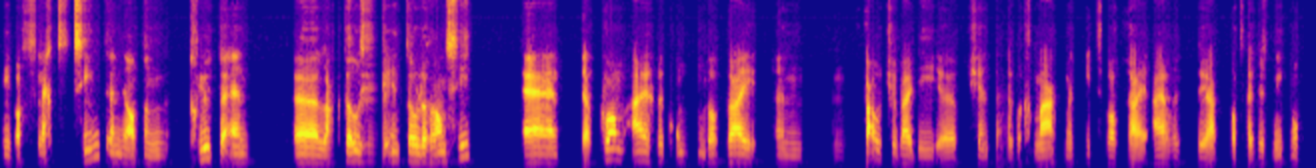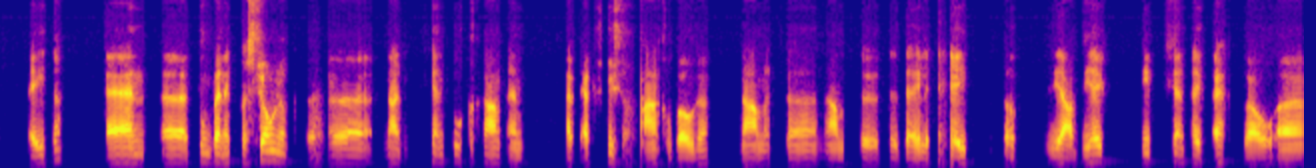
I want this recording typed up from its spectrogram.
die was slechtziend en die had een gluten- en uh, lactose-intolerantie. En dat kwam eigenlijk omdat wij een, een foutje bij die uh, patiënt hebben gemaakt met iets wat zij eigenlijk, ja, wat zij dus niet mocht eten. En toen ben ik persoonlijk naar die toegegaan en heb excuses aangeboden namens, uh, namens de, de, hele keten. Dat, ja, die, heeft, die patiënt heeft echt wel uh,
